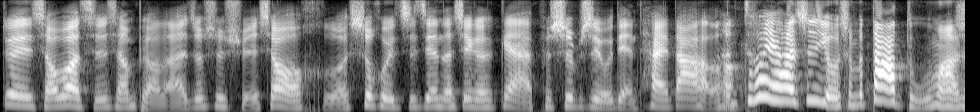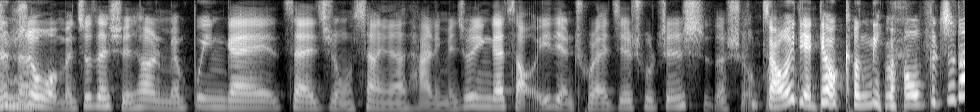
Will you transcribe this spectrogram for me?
对，小宝其实想表达就是学校和社会之间的这个 gap 是不是有点太大了？对啊，是有什么大毒吗？是不是我们就在学校里面不应该在这种象牙塔里面，就应该早一点出来接触真实的社会？早一点掉坑里吗？我不知道，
